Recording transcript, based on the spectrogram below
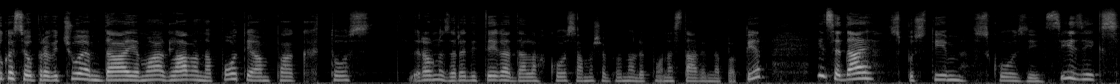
Tukaj se upravičujem, da je moja glava na poti, ampak to ravno zaradi tega, da lahko samo šablono lepo nastavim na papir. In sedaj spustim skozi Siziks.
